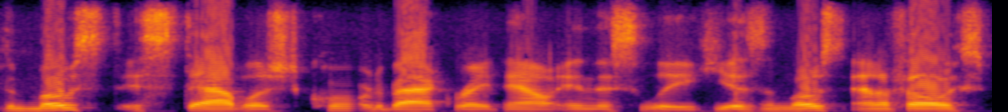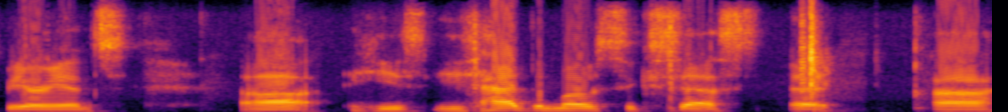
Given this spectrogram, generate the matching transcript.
the most established quarterback right now in this league. He has the most NFL experience. Uh, he's he's had the most success at uh,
